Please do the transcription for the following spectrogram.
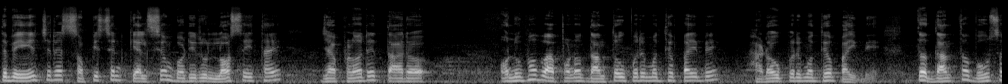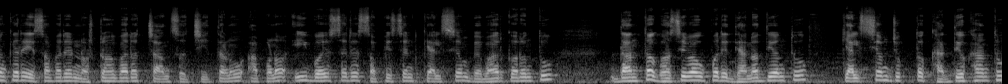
তবে এজরে সফিসিয়েন্ট ক্যালসিয়াম বডি লস হয়ে থাকে যা ফলরে তার অনুভব আপনার দাঁত উপরে পাইবে ହାଡ଼ ଉପରେ ମଧ୍ୟ ପାଇବେ ତ ଦାନ୍ତ ବହୁ ସଂଖ୍ୟାରେ ଏ ସମୟରେ ନଷ୍ଟ ହେବାର ଚାନ୍ସ ଅଛି ତେଣୁ ଆପଣ ଏଇ ବୟସରେ ସଫିସିଏଣ୍ଟ କ୍ୟାଲସିୟମ୍ ବ୍ୟବହାର କରନ୍ତୁ ଦାନ୍ତ ଘଷିବା ଉପରେ ଧ୍ୟାନ ଦିଅନ୍ତୁ କ୍ୟାଲସିୟମ୍ ଯୁକ୍ତ ଖାଦ୍ୟ ଖାଆନ୍ତୁ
